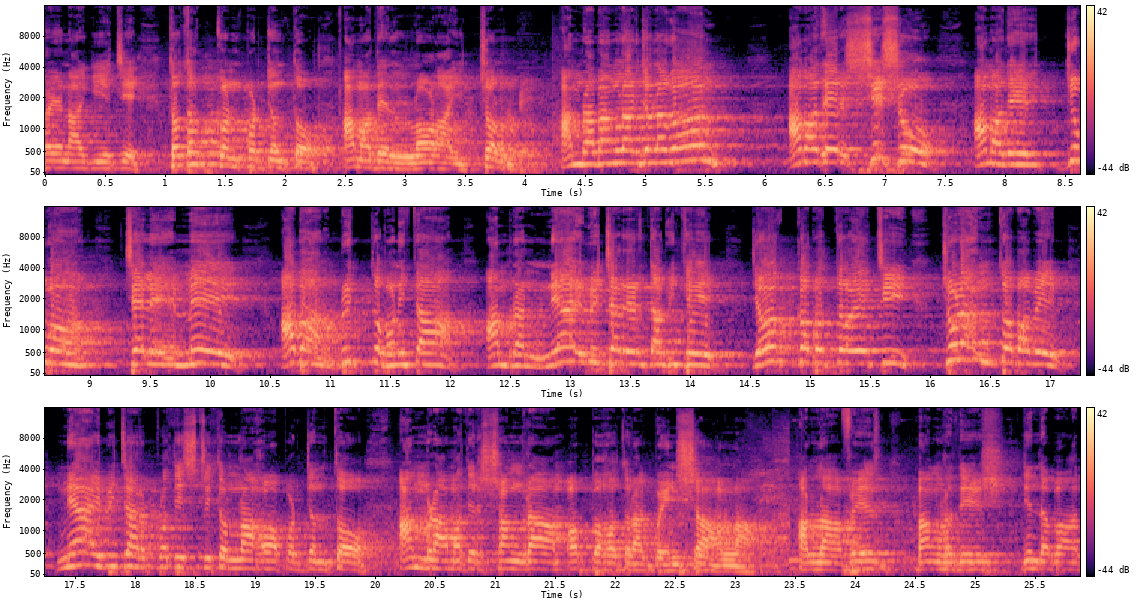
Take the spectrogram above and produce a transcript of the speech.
হয়ে না গিয়েছে, ততক্ষণ পর্যন্ত আমাদের লড়াই চলবে। আমরা বাংলার জনগণ, আমাদের শিশু, আমাদের যুবক, ছেলে, মেয়ে আবার বৃত্ত বনিতা, আমরা ন্যায় বিচারের দাবিতে যে ঐক্যবদ্ধ হয়েছি, চূড়ান্তভাবে ন্যায় বিচার প্রতিষ্ঠিত না হওয়া পর্যন্ত আমরা আমাদের সংগ্রাম অব্যাহত রাখব ইনশাআল্লাহ। আল্লাহ হাফেজ, বাংলাদেশ জিন্দাবাদ,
